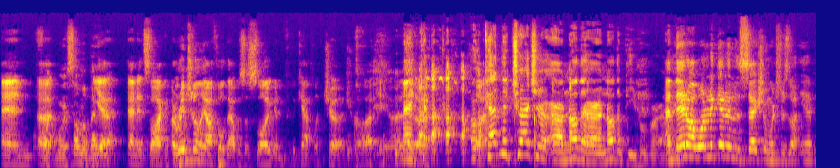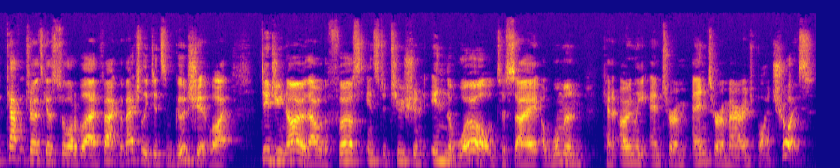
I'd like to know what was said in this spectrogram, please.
and uh, like boy summer, baby. yeah, and it's like originally I thought that was a slogan for the Catholic Church, right? You know, Man, so- Oh, like- Catholic Church are, are another are another people, bro. And then I wanted to get into the section which was like, yeah, but Catholic Church gets a lot of bad fact. They've actually did some good shit. Like Did you know they were the first institution in the world to say a woman can only enter a, enter a marriage by choice?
